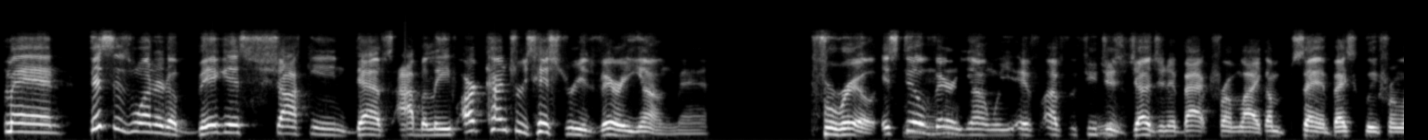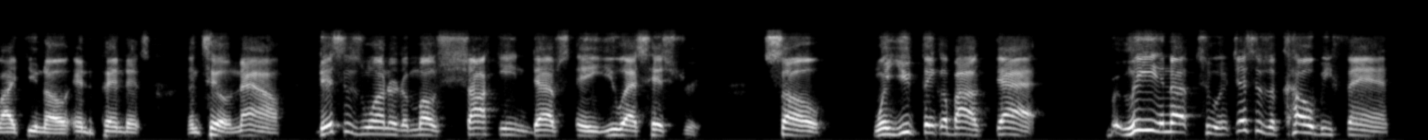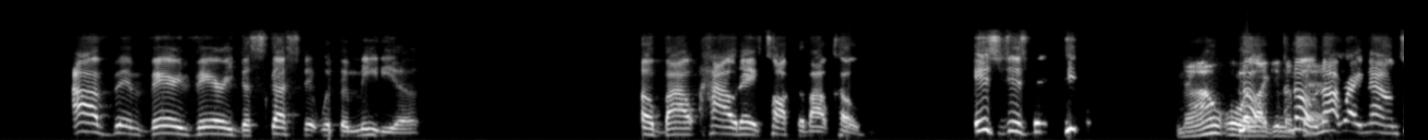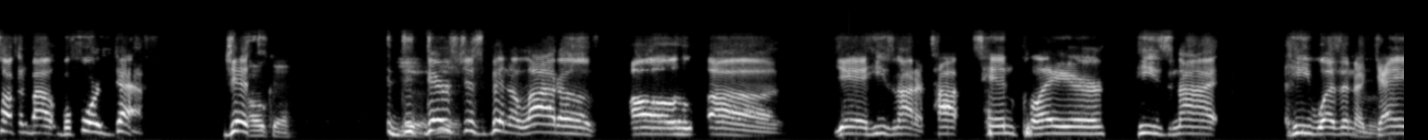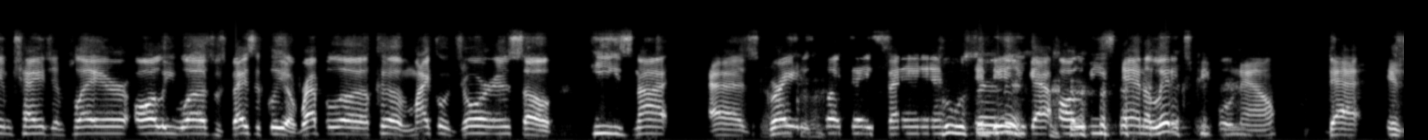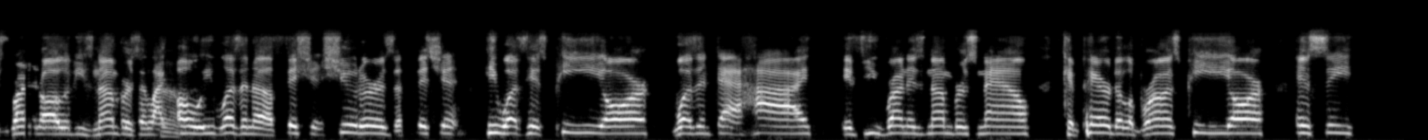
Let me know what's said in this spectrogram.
man this is one of the biggest shocking deaths i believe. Our country's history is very young man for real, it's still mm-hmm. very young. When you, if if you just yeah. judging it back from like I'm saying, basically from like you know independence until now, this is one of the most shocking deaths in U.S. history. So when you think about that, leading up to it, just as a Kobe fan, I've been very, very disgusted with the media about how they've talked about Kobe. It's just that people now or no, like in the no, past? not right now. I'm talking about before his death. Just okay. yeah, there's yeah. just been a lot of oh uh yeah, he's not a top 10 player. He's not he wasn't a mm. game changing player. All he was was basically a replica of Michael Jordan. So he's not as great as what they saying. saying and then this? you got all of these analytics people now that is running all of these numbers and like, oh, he wasn't an efficient shooter, as efficient. He was his PER wasn't that high. If you run his numbers now compared to LeBron's PER and see,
